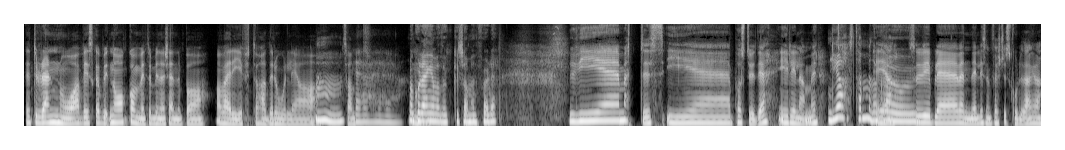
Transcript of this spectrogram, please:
Jeg tror det er nå vi skal be- Nå kommer vi til å begynne å kjenne på å være gift og ha det rolig og Mm. sånt. Ja, ja, ja. Men hvor lenge var dere sammen før det? Vi eh, møttes i, eh, på studiet i Lillehammer. Ja, stemmer. Dere Ja, jo så vi ble venner liksom første skoledag, da.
